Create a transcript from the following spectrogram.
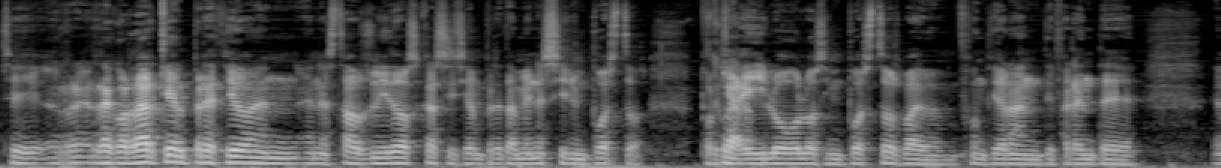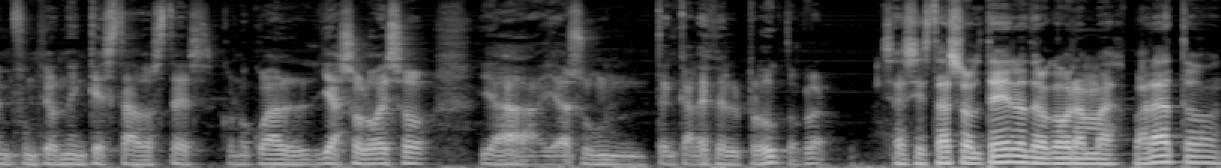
Sí, recordar que el precio en, Estados Unidos casi siempre también es sin impuestos, porque ahí luego los impuestos funcionan diferente en función de en qué estado estés. Con lo cual, ya solo eso ya, ya es un. te encarece el producto, claro. O sea, si estás soltero, te lo cobran más barato.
